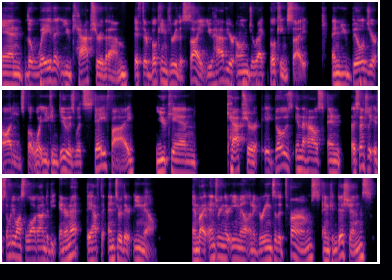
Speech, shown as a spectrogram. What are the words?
And the way that you capture them, if they're booking through the site, you have your own direct booking site and you build your audience. But what you can do is with StayFi, you can capture it goes in the house and essentially if somebody wants to log on to the internet they have to enter their email and by entering their email and agreeing to the terms and conditions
